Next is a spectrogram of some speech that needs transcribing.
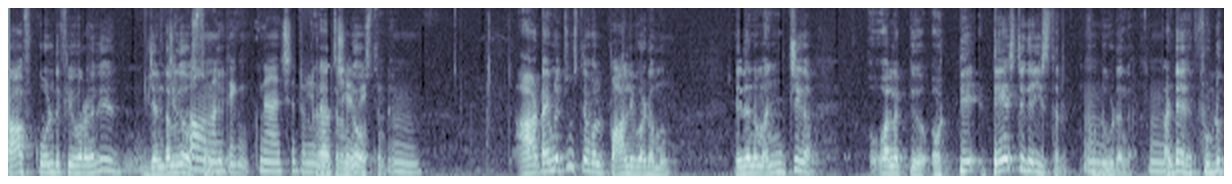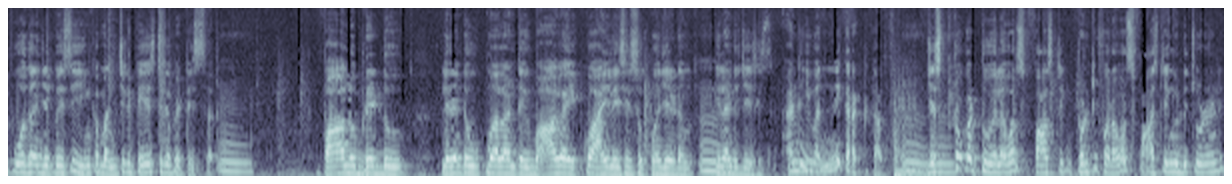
కాఫ్ కోల్డ్ ఫీవర్ అనేది జనరల్గా వస్తుంది గా వస్తుంది ఆ టైంలో చూస్తే వాళ్ళు పాలు ఇవ్వడము ఏదైనా మంచిగా వాళ్ళకి ఒక టే- taste గా ఇస్తారు ఫుడ్ కూడా అంటే ఫుడ్ పోదని చెప్పేసి ఇంకా మంచిగా taste గా పెట్టిస్తారు పాలు బ్రెడ్ లేదంటే ఉప్మా లాంటివి బాగా ఎక్కువ ఆయిల్ వేసేసి ఉప్మా చేయడం ఇలాంటివి చేసేస్తారు. అంటే ఇవన్నీ కరెక్ట్ కాదు. జస్ట్ ఒక twelve hours fasting twenty four hours fasting ఉండి చూడండి.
